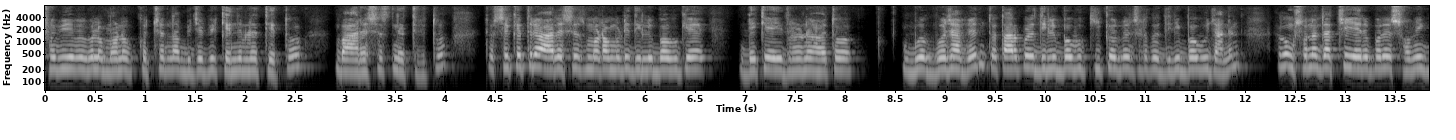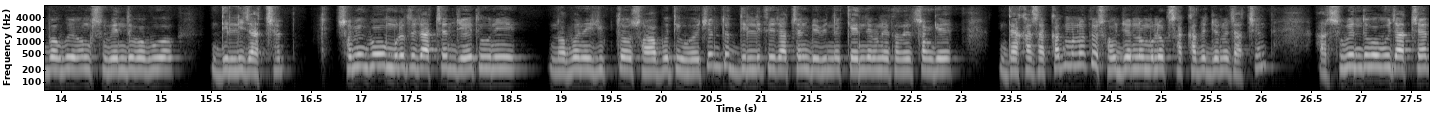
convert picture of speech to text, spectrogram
ছবি হবে বলে মনে করছেন না বিজেপির কেন্দ্রীয় নেতৃত্ব। বা আরএসএস নেতৃত্ব। তো সেক্ষেত্রে আরএসএস মোটামুটি দিলীপবাবুকে ডেকে এই ধরনের হয়তো বোঝাবেন। তো তারপরে দিলীপবাবু কী করবেন সেটা তো দিলীপবাবু জানেন এবং শোনা যাচ্ছে এরপরে শ্রমিকবাবু এবং শুভেন্দুবাবুও দিল্লি যাচ্ছেন। শ্রমিকবাবু মূলত যাচ্ছেন যেহেতু উনি নবনিযুক্ত সভাপতি হয়েছেন, তো দিল্লিতে যাচ্ছেন বিভিন্ন কেন্দ্রীয় নেতাদের সঙ্গে দেখা সাক্ষাৎ, মূলত সৌজন্যমূলক সাক্ষাতের জন্য যাচ্ছেন। আর শুভেন্দুবাবু যাচ্ছেন,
